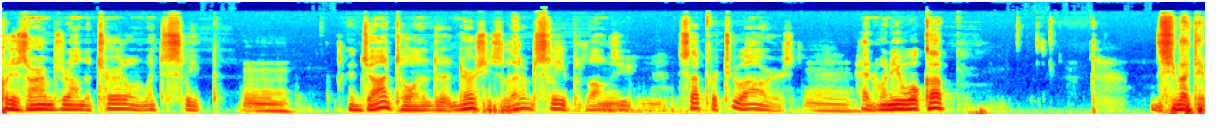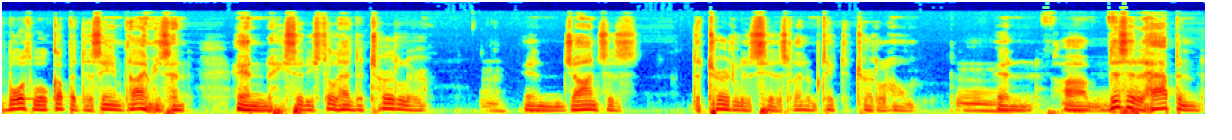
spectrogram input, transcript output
put his arms around the turtle and went to sleep. Mm. And John told the nurse, he said, let him sleep as long as he mm-hmm. slept for two hours. Mm. And when he woke up, it seemed like they both woke up at the same time, he said. And he said he still had the turtle. Mm. And John says, the turtle is his. Let him take the turtle home. Mm. And um, this had happened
